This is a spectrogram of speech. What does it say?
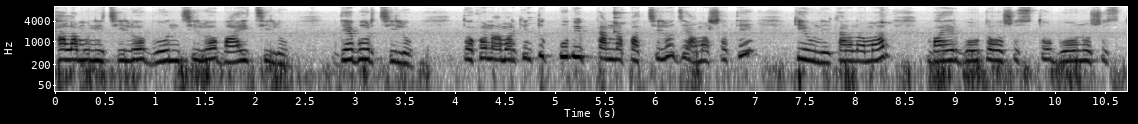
খালামুনি ছিল, বোন ছিল, ভাই ছিল, দেবর ছিল। তখন আমার কিন্তু খুবই কান্না পাচ্ছিল যে আমার সাথে কেউ নেই। কারণ আমার ভাইয়ের বউটা অসুস্থ, বোন অসুস্থ,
